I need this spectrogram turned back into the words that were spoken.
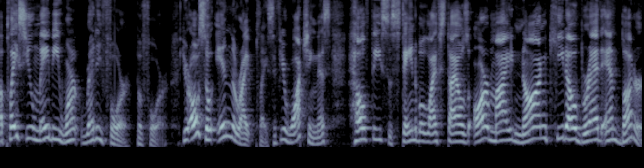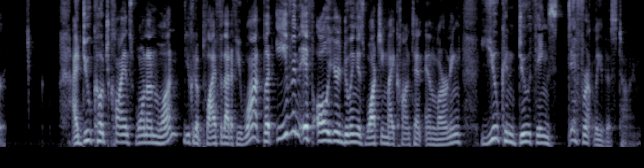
a place you maybe weren't ready for before. You're also in the right place. If you're watching this, healthy, sustainable lifestyles are my non keto bread and butter. I do coach clients one on one. You can apply for that if you want, but even if all you're doing is watching my content and learning, you can do things differently this time.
